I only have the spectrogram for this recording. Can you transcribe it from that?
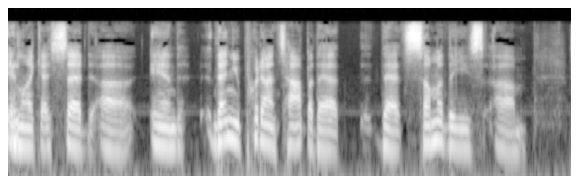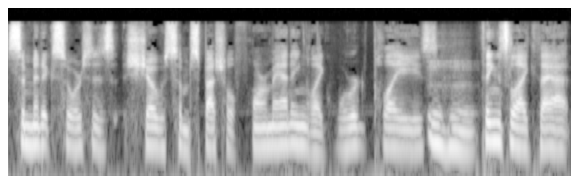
and like I said, uh, and then you put on top of that that some of these um, Semitic sources show some special formatting, like word plays, mm-hmm. things like that,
